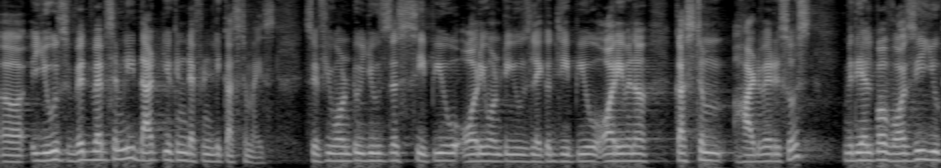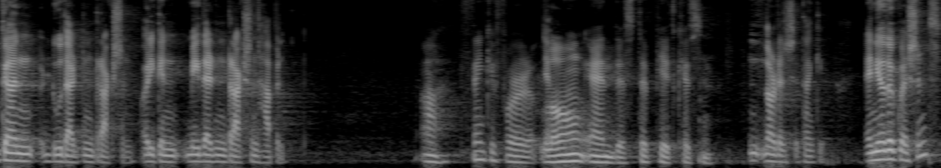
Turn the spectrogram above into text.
uh, use with WebAssembly, that you can definitely customize. So if you want to use the CPU or you want to use like a GPU or even a custom hardware resource, with the help of WASI, you can do that interaction or you can make that interaction happen. Uh, thank you for yeah. long and stupid question. Not an issue, thank you. Any other questions?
